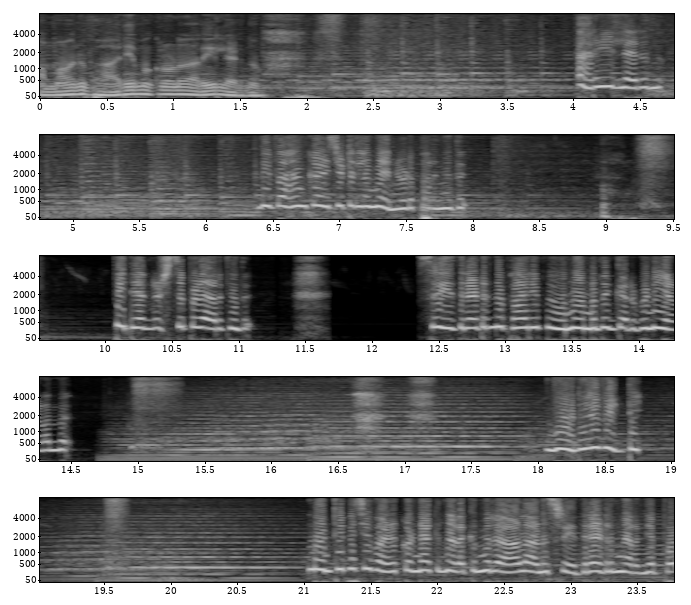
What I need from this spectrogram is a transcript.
അമ്മാവന് ഭാര്യ മക്കളോട് അറിയില്ലായിരുന്നു? അറിയില്ലായിരുന്നു. വിവാഹം കഴിച്ചിട്ടില്ലെന്ന് എന്നോട് പറഞ്ഞത്. പിന്നെ അന്വേഷിച്ചപ്പോഴാ അറിഞ്ഞത്. ശ്രീധരേട്ടന്റെ ഭാര്യ മൂന്നാമതും ഗർഭിണിയാണെന്ന്. ഞാനൊരു വിഡ്ഢി. മദ്യപിച്ച് വഴക്കുണ്ടാക്കി നടക്കുന്ന ഒരാളാണ് ശ്രീധരേട്ടൻ എന്നറിഞ്ഞപ്പോ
